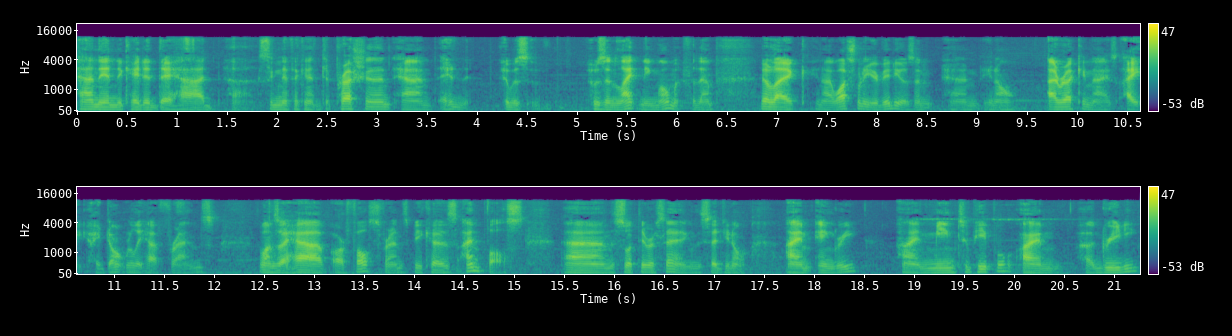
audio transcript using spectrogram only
and they indicated they had uh, significant depression and, and it was it was an enlightening moment for them. They're like, you know, I watched one of your videos and, and you know, I recognize I, I don't really have friends. The ones I have are false friends because I'm false. And this is what they were saying. They said, you know, I'm angry, I'm mean to people, I'm uh, greedy,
